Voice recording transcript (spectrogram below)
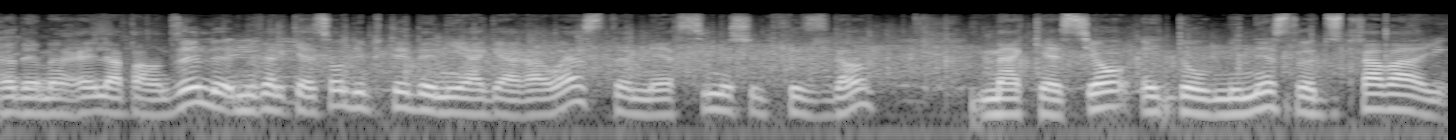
Redémarrer la pendule. Nouvelle question, député de Niagara-Ouest. Merci, Monsieur le Président. Ma question est au ministre du Travail.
